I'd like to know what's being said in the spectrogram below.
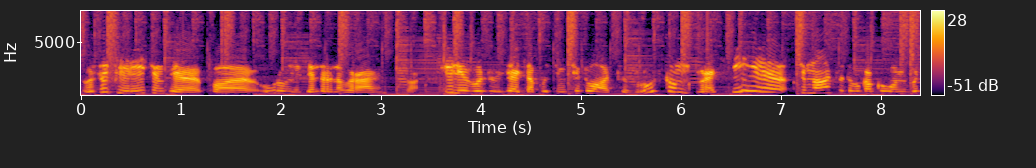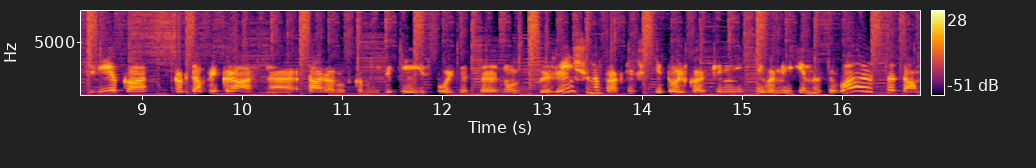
высокие рейтинги по уровню гендерного равенства. Или вот взять, допустим, ситуацию в русском, в России 17 какого-нибудь века, когда прекрасно в старорусском языке используется, ну, женщина практически только феминитивами и называются, там,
